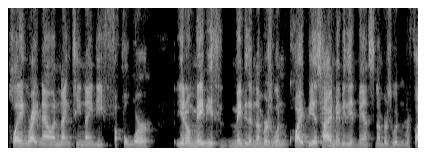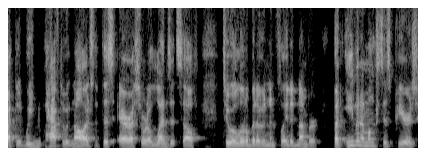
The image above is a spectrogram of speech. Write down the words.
playing right now in 1994 you know maybe maybe the numbers wouldn't quite be as high. Maybe the advanced numbers wouldn't reflect it. We have to acknowledge that this era sort of lends itself to a little bit of an inflated number. But even amongst his peers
